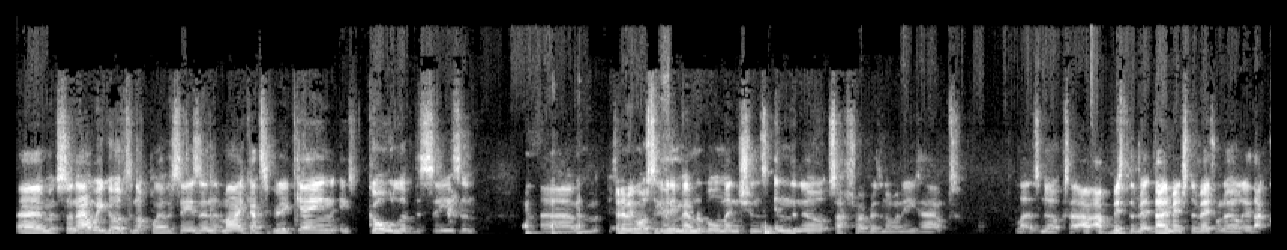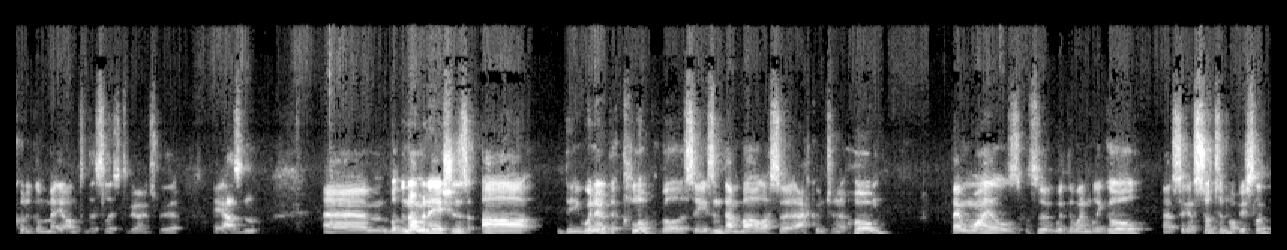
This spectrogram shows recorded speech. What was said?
Um, so now we go to not play of the season. My category again is goal of the season. Um, if anybody wants to give any memorable mentions in the notes after I've read the nominees out, let us know because I've missed the Danny mentioned the red one earlier. That could have made it onto this list. To be honest with you, it hasn't. Um, but the nominations are the winner of the club goal of the season, Dan Barlaser at Accrington at home, Ben Wiles with the Wembley goal, that's against Sutton, obviously.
